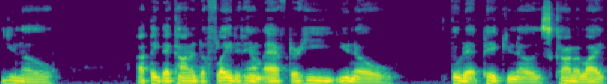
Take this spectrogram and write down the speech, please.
you know, I think that kind of deflated him after he, you know, threw that pick. You know, it's kind of like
